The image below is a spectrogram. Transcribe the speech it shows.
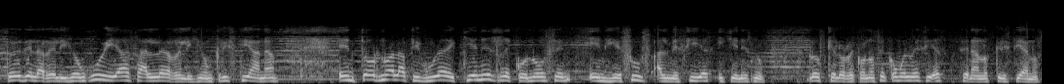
Entonces de la religión judía sale la religión cristiana en torno a la figura de quienes reconocen en Jesús al Mesías y quienes no. Los que lo reconocen como el Mesías serán los cristianos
